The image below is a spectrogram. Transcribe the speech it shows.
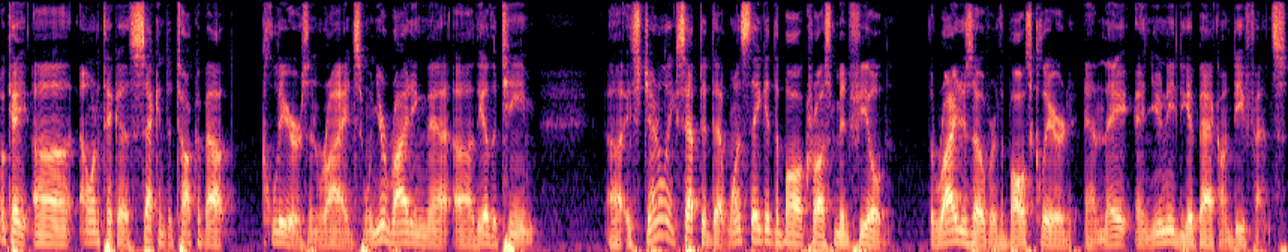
Okay, uh, I want to take a second to talk about clears and rides. When you're riding the, uh, the other team, uh, it's generally accepted that once they get the ball across midfield, the ride is over, the ball's cleared, and they and you need to get back on defense.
